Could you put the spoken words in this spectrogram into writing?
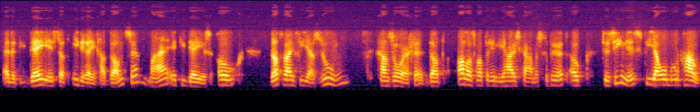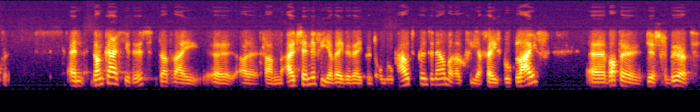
En het idee is dat iedereen gaat dansen, maar het idee is ook dat wij via Zoom gaan zorgen dat alles wat er in die huiskamers gebeurt ook te zien is via Omroep Houten. En dan krijg je dus dat wij uh, gaan uitzenden via www.omroephouten.nl, maar ook via Facebook Live. Uh, wat er dus gebeurt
